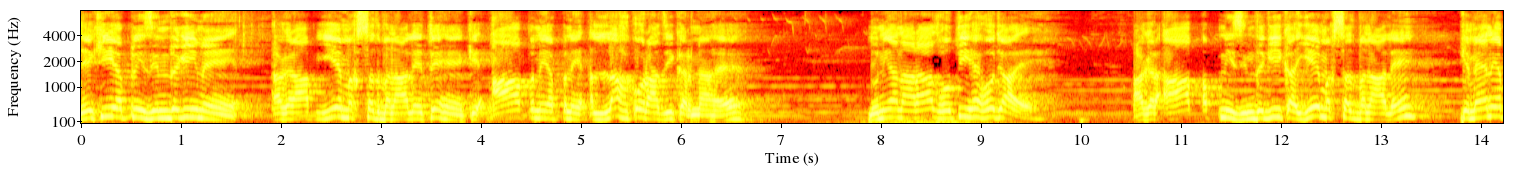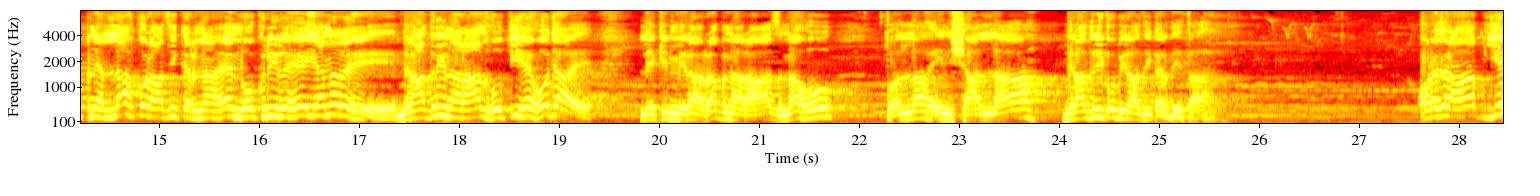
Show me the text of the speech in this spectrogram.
دیکھیے، اپنی زندگی میں اگر آپ یہ مقصد بنا لیتے ہیں کہ آپ نے اپنے اللہ کو راضی کرنا ہے، دنیا ناراض ہوتی ہے، ہو جائے۔ اگر آپ اپنی زندگی کا یہ مقصد بنا لیں کہ میں نے اپنے اللہ کو راضی کرنا ہے، نوکری رہے یا نہ رہے، برادری ناراض ہوتی ہے، ہو جائے۔ لیکن میرا رب ناراض نہ ہو تو اللہ انشاءاللہ برادری کو بھی راضی کر دیتا۔ ہے اور اگر آپ یہ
